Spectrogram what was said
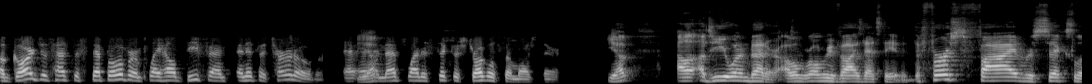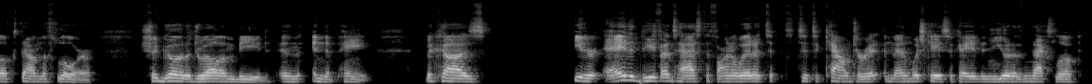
a guard just has to step over and play help defense, and it's a turnover. And, yep. and that's why the Sixers struggle so much there. Yep. I'll, I'll do you one better. I'll, I'll, revise that statement. The first five or six looks down the floor should go to Joel Embiid in in the paint because either a the defense has to find a way to, to, to counter it, and then in which case, okay, then you go to the next look,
